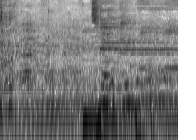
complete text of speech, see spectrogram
Talk about love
